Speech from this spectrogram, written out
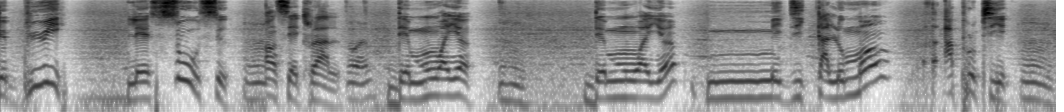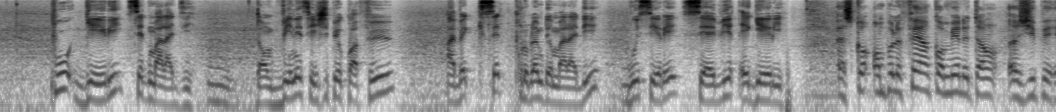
depuis les sources ancestrales. Ouais. des moyens, des moyens médicalement euh, appropriés. Pour guérir cette maladie. Donc venez chez JP Coiffure. Avec ce problème de maladie, vous serez servir et guéri. Est-ce qu'on peut le faire en combien de temps, euh, JP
